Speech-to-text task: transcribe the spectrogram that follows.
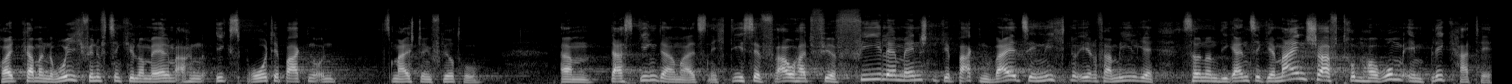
Heute kann man ruhig 15 Kilometer machen, x Brote backen und das meiste in Friertruhe. Ähm, das ging damals nicht. Diese Frau hat für viele Menschen gebacken, weil sie nicht nur ihre Familie, sondern die ganze Gemeinschaft drumherum im Blick hatte.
